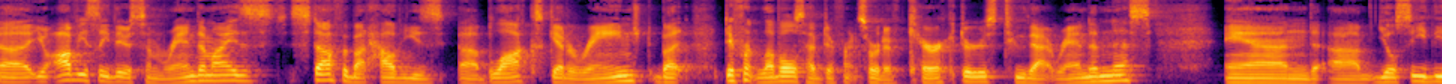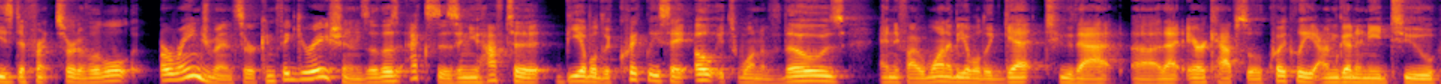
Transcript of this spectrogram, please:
uh, you know obviously there's some randomized stuff about how these uh, blocks get arranged but different levels have different sort of characters to that randomness and um, you'll see these different sort of little arrangements or configurations of those X's, and you have to be able to quickly say, "Oh, it's one of those." And if I want to be able to get to that uh, that air capsule quickly, I'm going to need to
